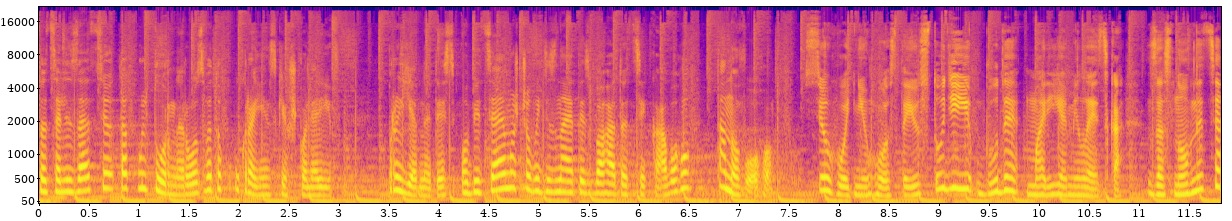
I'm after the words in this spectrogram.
соціалізацію та культурний розвиток українських школярів. Приєднуйтесь, обіцяємо, що ви дізнаєтесь багато цікавого та нового. Сьогодні гостею студії буде Марія Мілецька, засновниця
